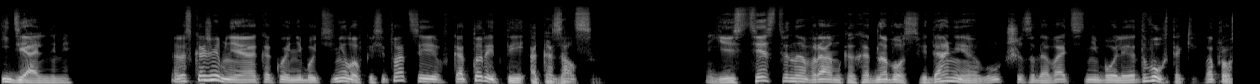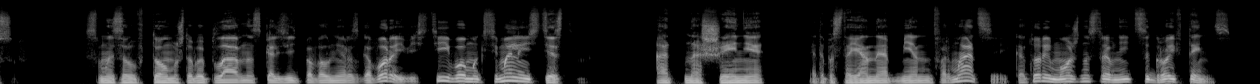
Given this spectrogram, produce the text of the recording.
идеальными? Расскажи мне о какой-нибудь неловкой ситуации, в которой ты оказался. Естественно, в рамках одного свидания лучше задавать не более двух таких вопросов. Смысл в том, чтобы плавно скользить по волне разговора и вести его максимально естественно. Отношения — это постоянный обмен информацией, который можно сравнить с игрой в теннис.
